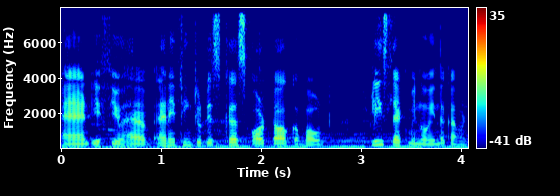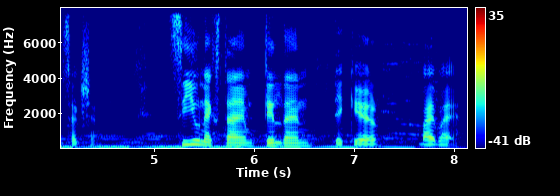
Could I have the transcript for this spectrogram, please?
And if you have anything to discuss or talk about, please let me know in the comment section. See you next time. Till then, take care. Bye bye.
